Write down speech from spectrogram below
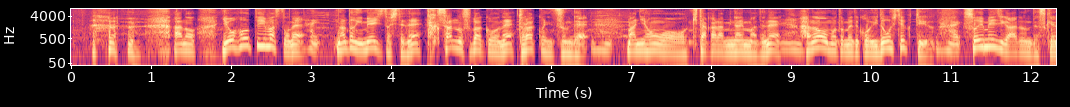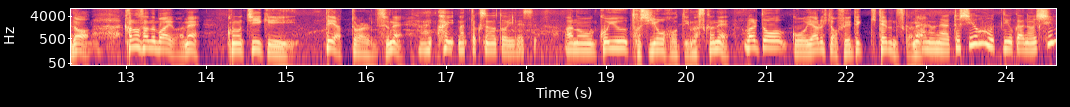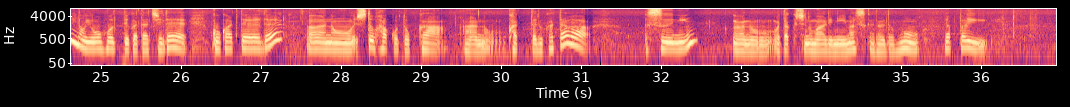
あの養蜂と言いますとね、はい、なんとなくイメージとしてねたくさんの巣箱をねトラックに積んで、はい、まあ、日本を北から南までね、花を求めてこう移動していくっていう、はい、そういうイメージがあるんですけど、加納さんの場合はねこの地域でやっておられるんですよね。はい、はい、全くその通りです。あのこういう都市養蜂と言いますかね、割とこうやる人が増えてきてるんですかね。あのね、都市養蜂っていうかあの趣味の養蜂っていう形でご家庭であの一箱とかあの買ってる方は数人あの私の周りにいますけれども、やっぱり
